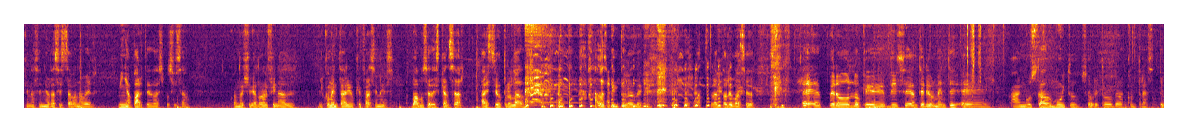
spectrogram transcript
que as senhoras estavam a ver minha parte da exposição cuando llegaron al final, el comentario que hacen es, vamos a descansar a este otro lado, a las pinturas de maestro Antonio Macedo. Eh, pero lo que dice anteriormente, eh, han gustado mucho, sobre todo el contraste,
